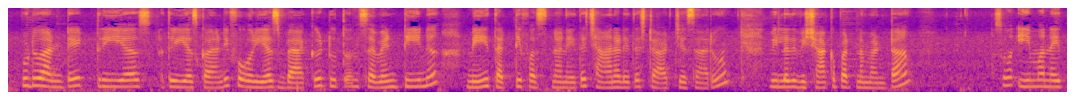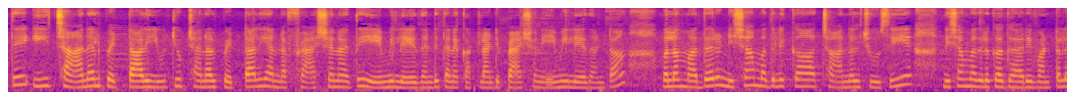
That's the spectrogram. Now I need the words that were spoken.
ఎప్పుడు అంటే త్రీ ఇయర్స్ త్రీ ఇయర్స్ కాదండి four years back two thousand seventeen May thirty first అయితే ఛానల్ అయితే స్టార్ట్ చేశారు. వీళ్ళది విశాఖపట్నం అంట. సో ఈమెనైతే ఈ ఛానల్ పెట్టాలి యూట్యూబ్ ఛానల్ పెట్టాలి అన్న ఫ్యాషన్ అయితే ఏమీ లేదండి. తనకు అట్లాంటి ప్యాషన్ ఏమీ లేదంట. వాళ్ళ మదర్ నిషా మధులిక ఛానల్ చూసి నిషా మధులిక గారి వంటల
